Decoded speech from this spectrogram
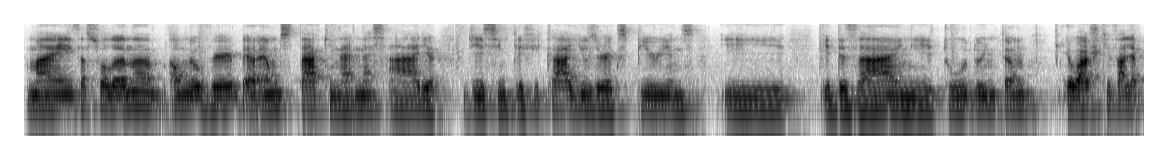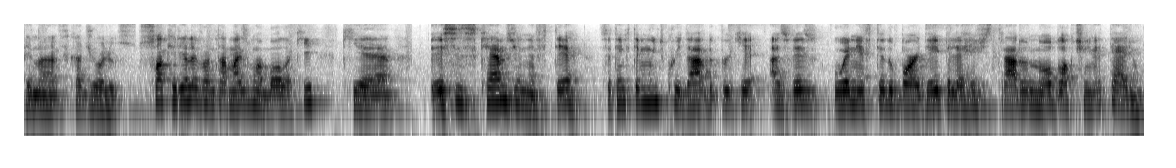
Mas a Solana, ao meu ver, é, é um destaque né, nessa área de simplificar user experience e e design e tudo, então eu acho que vale a pena ficar de olho. Só queria levantar mais uma bola aqui, que é esses scams de NFT, você tem que ter muito cuidado, porque às vezes o NFT do Bored Ape ele é registrado no blockchain Ethereum.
